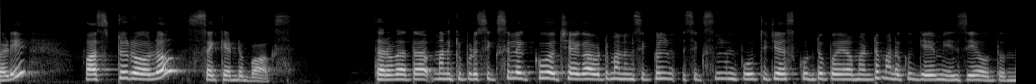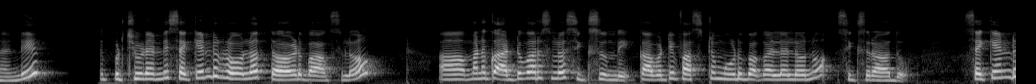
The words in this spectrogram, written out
గడి ఫస్ట్ రోలో సెకండ్ బాక్స్ తర్వాత మనకి ఇప్పుడు సిక్స్లు ఎక్కువ వచ్చాయి కాబట్టి మనం సిక్స్ సిక్స్లను పూర్తి చేసుకుంటూ పోయామంటే మనకు గేమ్ ఈజీ అవుతుందండి. ఇప్పుడు చూడండి సెకండ్ రోలో థర్డ్ బాక్స్లో మనకు అడ్డు వరుసలో సిక్స్ ఉంది. కాబట్టి ఫస్ట్ మూడు బగళ్ళలోనూ సిక్స్ రాదు. సెకండ్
